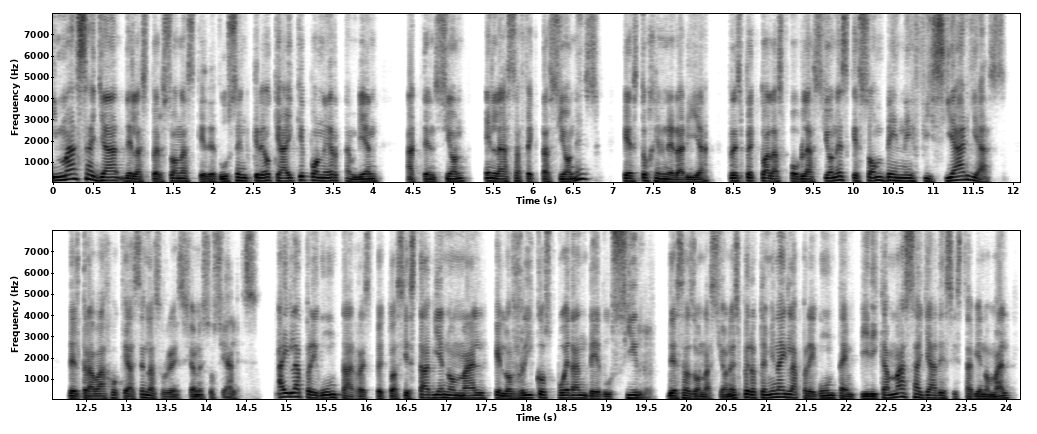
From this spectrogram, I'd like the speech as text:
Y más allá de las personas que deducen, creo que hay que poner también atención en las afectaciones que esto generaría respecto a las poblaciones que son beneficiarias del trabajo que hacen las organizaciones sociales. Hay la pregunta respecto a si está bien o mal que los ricos puedan deducir de esas donaciones, pero también hay la pregunta empírica, más allá de si está bien o mal,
